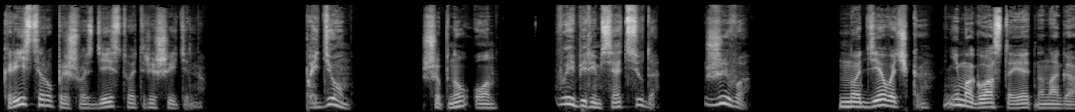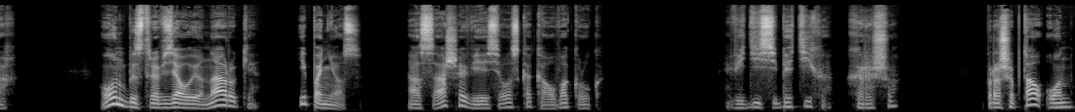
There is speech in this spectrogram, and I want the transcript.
Кристеру пришлось действовать решительно. «Пойдем!» — шепнул он. «Выберемся отсюда! Живо!» Но девочка не могла стоять на ногах. Он быстро взял ее на руки и понес, а Саша весело скакал вокруг. «Веди себя тихо, хорошо?» Прошептал он,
